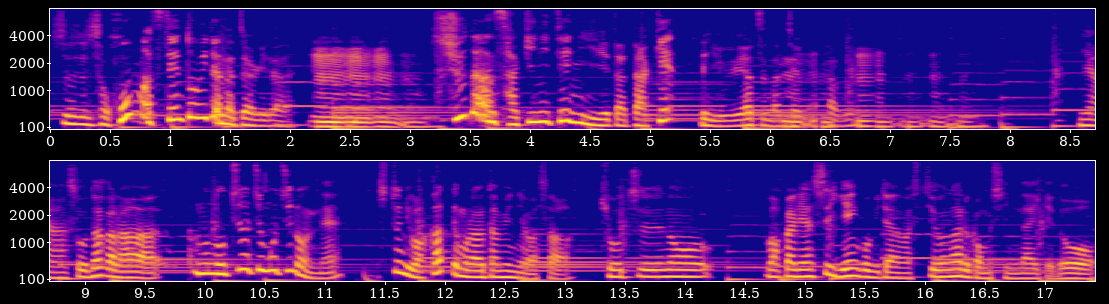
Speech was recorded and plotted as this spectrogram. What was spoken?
そうそう本末転倒みたいになっちゃうわけじゃない。うんうんうん手段先に手に入れただけっていうやつになっうん。ちゃうよ、多分。うんうんうんいやー、そう、だから、もう後々もちろんね、人に分かってもらうためにはさ、共通の分かりやすい言語みたいなのが必要になるかもしれないけど、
